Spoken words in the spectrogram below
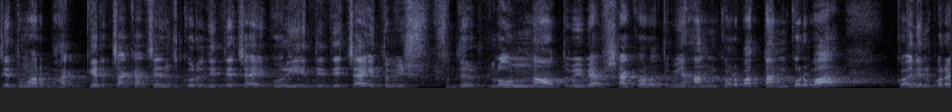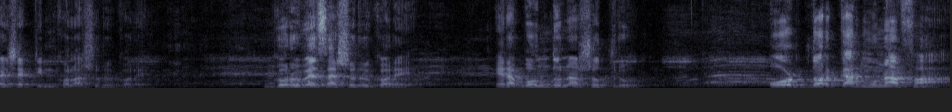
যে তোমার ভাগ্যের চাকা চেঞ্জ করে দিতে চাই, ঘুরিয়ে দিতে চাই, তুমি সুদের লোন নাও, তুমি ব্যবসা করো, তুমি হান করবা, তান করবা। কয়দিন পরে এসে টিন খোলা শুরু করে। গরু বেচা শুরু করে। এরা বন্ধু না শত্রু? ওর দরকার মুনাফা।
